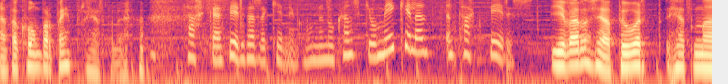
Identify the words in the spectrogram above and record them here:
En það kom bara beint frá hjartanu. Takk fyrir þessa kynning, hún er nú kannski og mikil en, en takk fyrir. Ég verð að segja að þú ert hérna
